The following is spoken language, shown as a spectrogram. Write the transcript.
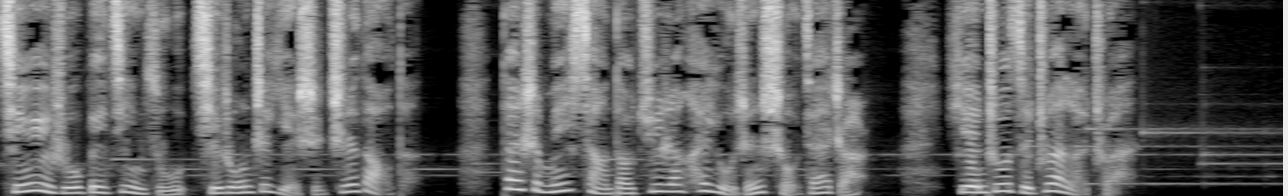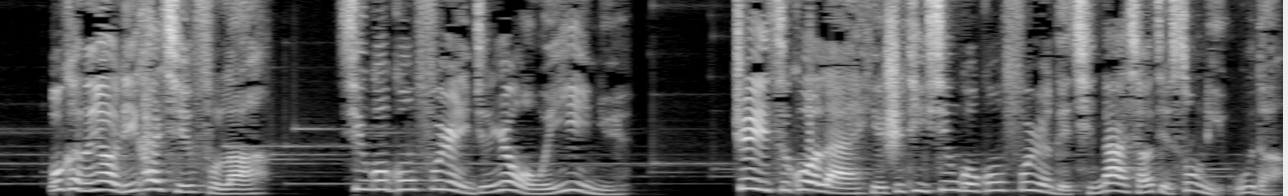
秦玉茹被禁足，齐荣之也是知道的，但是没想到居然还有人守在这儿。”眼珠子转了转，我可能要离开秦府了。兴国公夫人已经认我为义女，这一次过来也是替兴国公夫人给秦大小姐送礼物的。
